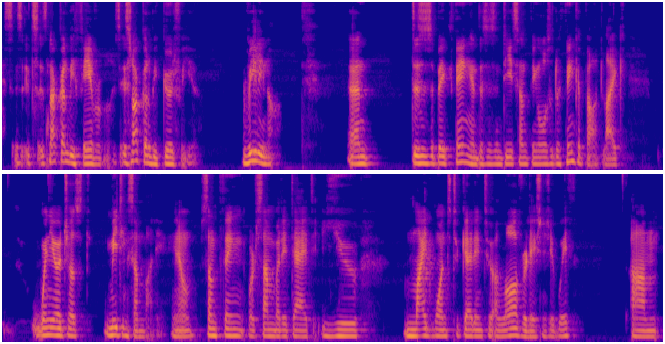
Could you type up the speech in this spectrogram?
it's, it's, it's not gonna be favorable. It's, it's not gonna be good for you. Really not. And this is a big thing, and this is indeed something also to think about. Like, when you're just meeting somebody, you know, something or somebody that you might want to get into a love relationship with. Um,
